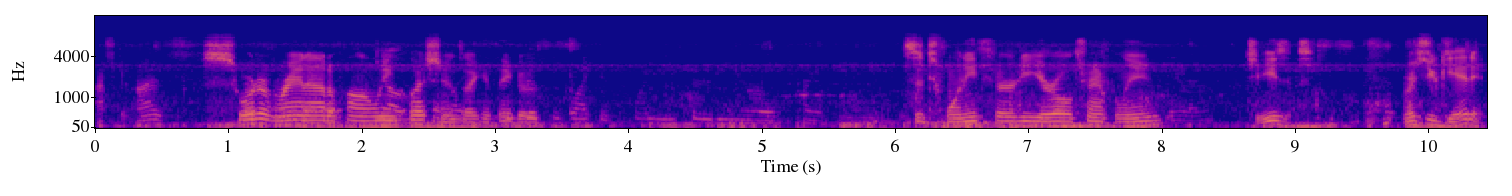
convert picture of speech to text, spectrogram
I've, I've sort of ran out of Halloween questions I can think of. This is like a 20, 30 year old trampoline. It's a 20, 30 year old trampoline. Jesus. Where'd you get it?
